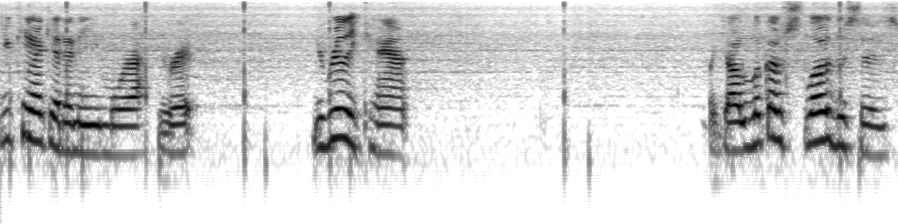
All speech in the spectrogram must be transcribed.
you can't get any more accurate. You really can't. My god, look how slow this is.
